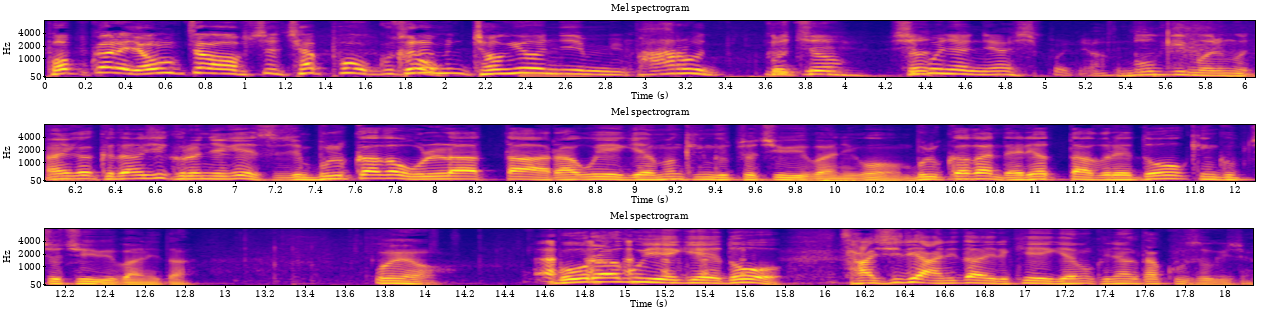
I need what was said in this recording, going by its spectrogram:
법관의 영장 없이 체포 구속. 그러면 정 의원님 바로 그렇죠. 15년이야 15년. 무기 뭐 이런 거. 아니 그러니까 그 당시 그런 얘기가 있어요. 물가가 올랐다라고 얘기하면 긴급조치 위반이고 물가가 내렸다 그래도 긴급조치 위반이다. 왜요? 뭐라고 얘기해도 사실이 아니다 이렇게 얘기하면 그냥 다 구속이죠.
